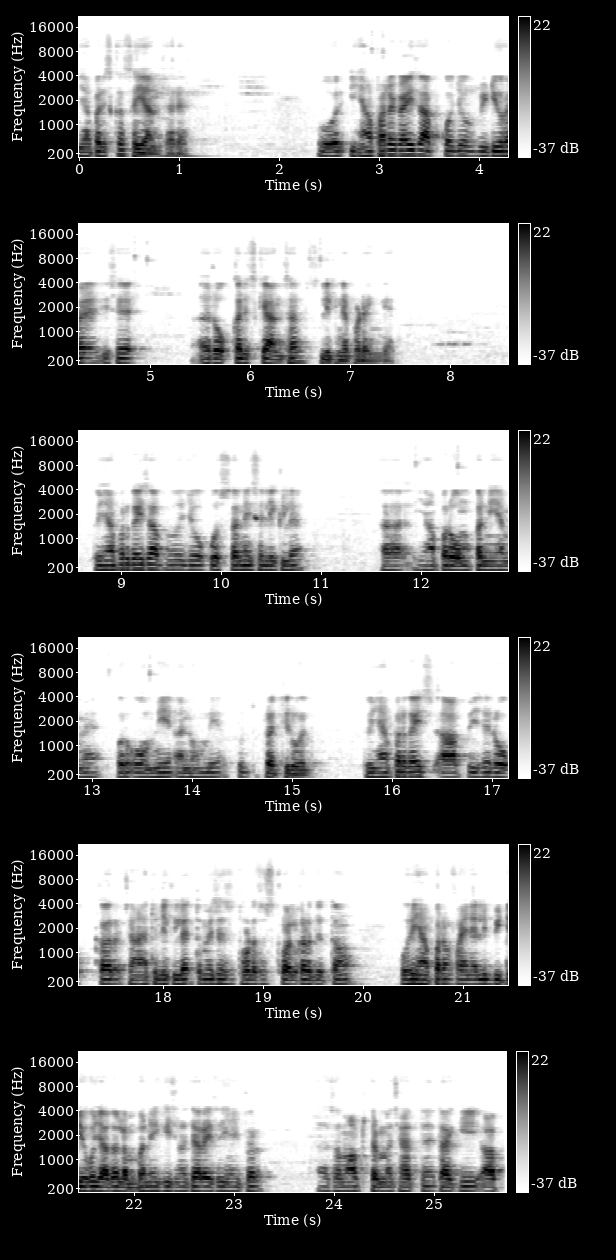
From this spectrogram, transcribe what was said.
यहाँ पर इसका सही आंसर है। और यहाँ पर गाइस आपको जो वीडियो है इसे रोक कर इसके आंसर लिखने पड़ेंगे। तो यहाँ पर गाइस आप जो क्वेश्चन है इसे लिख लें। यहाँ पर ओम का नियम है और ओम ही अनुमी प्रतिरोध। तो यहाँ पर गाइस आप इसे रोक कर चाहें तो लिख लें। तो मैं इसे थोड़ा सा स्क्रॉल कर देता हूँ और यहाँ पर हम फाइनली वीडियो को ज़्यादा लंबा नहीं खींचना चाह रहे, इसे यहीं पर समाप्त करना चाहते हैं ताकि आप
